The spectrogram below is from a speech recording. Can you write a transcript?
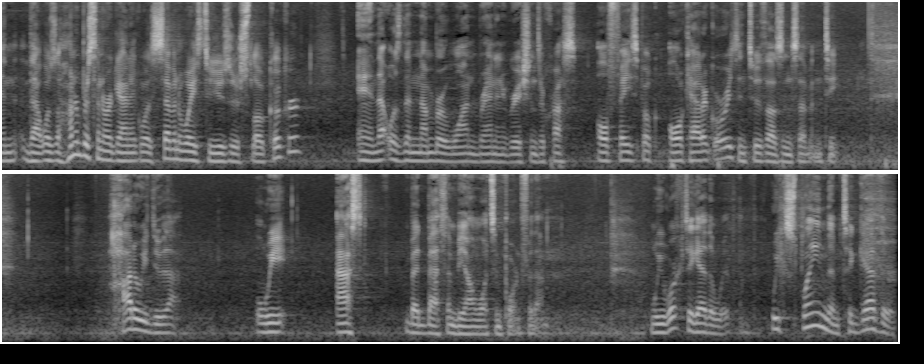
And that was 100% organic. Was seven ways to use your slow cooker, and that was the number one brand integrations across all Facebook, all categories in 2017. How do we do that? We ask Bed Bath and Beyond what's important for them. We work together with them. We explain them together.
